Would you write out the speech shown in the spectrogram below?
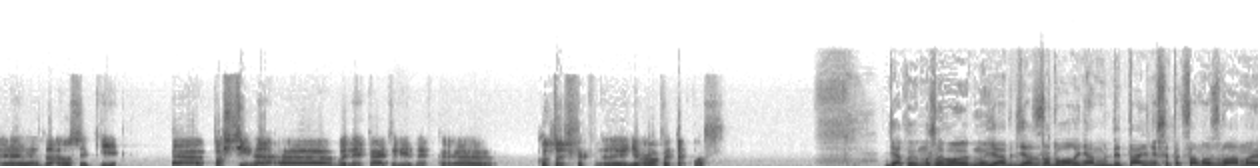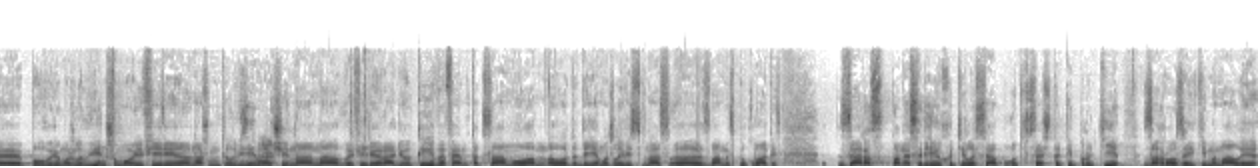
е, загроз, які е, постійно е, виникають в різних куточках Європи також. Дякую. Можливо, ну я, я з задоволенням детальніше так само з вами поговорю, можливо, в іншому ефірі, в нашому телевізійному чи на, на в ефірі Радіо Київ ФМ так само, от, де є можливість в нас е, з вами спілкуватись. Зараз, пане Сергію, хотілося б от все ж таки про ті загрози, які ми мали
